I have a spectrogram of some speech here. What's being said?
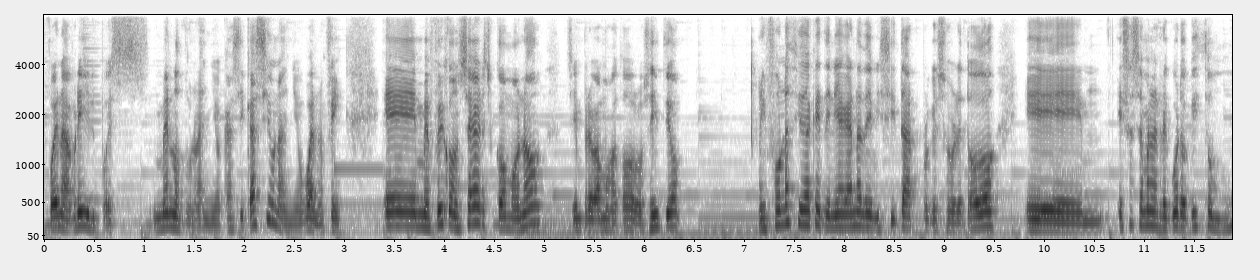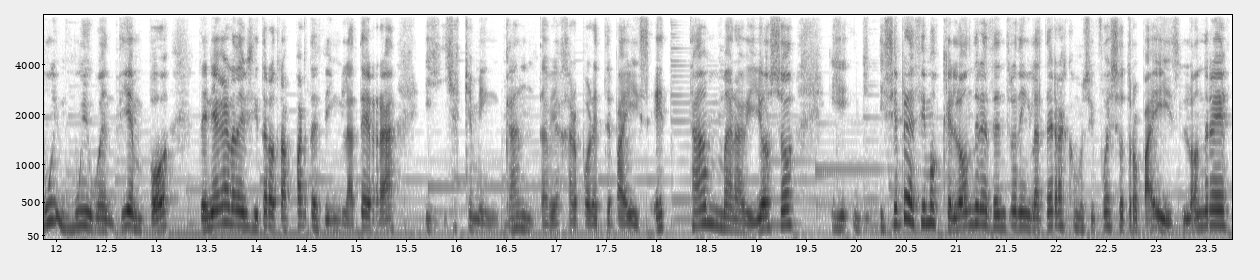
fue en abril, pues menos de un año, casi casi un año, bueno, en fin, eh, me fui con Serge, como no, siempre vamos a todos los sitios, y fue una ciudad que tenía ganas de visitar, porque sobre todo eh, esa semana recuerdo que hizo muy, muy buen tiempo. Tenía ganas de visitar otras partes de Inglaterra y, es que me encanta viajar por este país. Es tan maravilloso y, siempre decimos que Londres dentro de Inglaterra es como si fuese otro país. Londres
